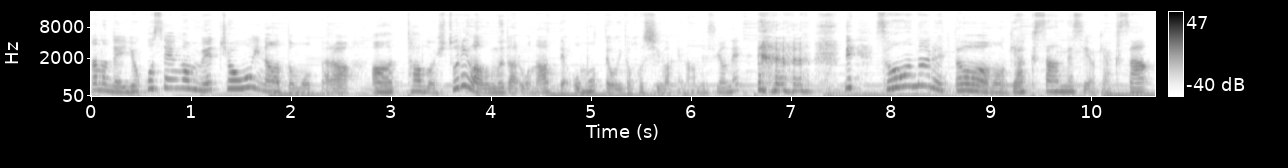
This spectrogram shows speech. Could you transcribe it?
なので横線がめっちゃ多いなと思ったらあ多分1人は産むだろうなって思っておいてほしいわけなんですよね。でそうなるともう逆算ですよ逆算。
